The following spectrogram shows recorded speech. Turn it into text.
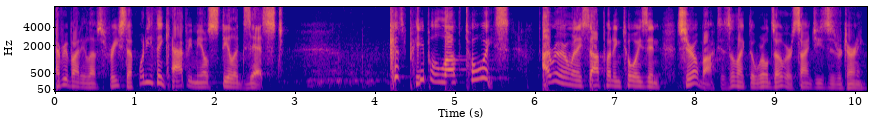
Everybody loves free stuff. What do you think Happy Meals still exist? Because people love toys. I remember when they stopped putting toys in cereal boxes. They're like the world's over, sign Jesus returning.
